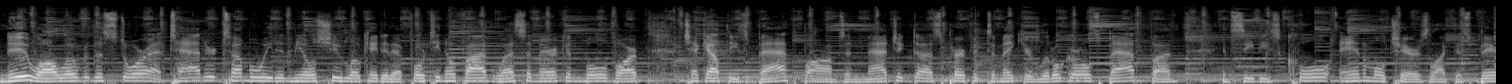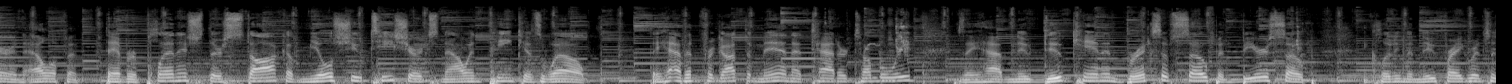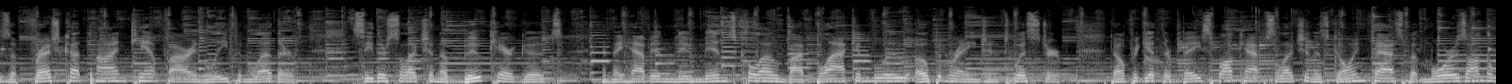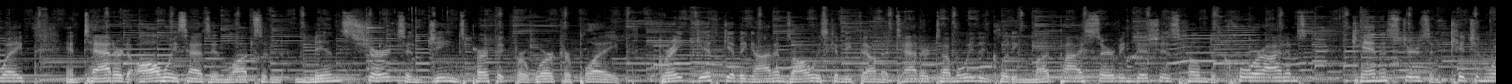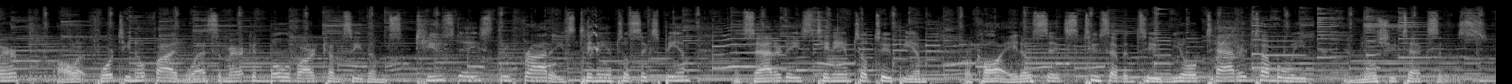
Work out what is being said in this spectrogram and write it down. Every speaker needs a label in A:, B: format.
A: New all over the store at Tattered Tumbleweed and Muleshoe, located at 1405 West American Boulevard. Check out these bath bombs and magic dust, perfect to make your little girl's bath fun. And see these cool animal chairs like this bear and elephant. They have replenished their stock of Muleshoe t shirts now in pink as well. They haven't forgot the men at Tattered Tumbleweed. They have new Duke Cannon bricks of soap and beer soap including the new fragrances of fresh cut pine, campfire, and leaf and leather. See their selection of boot care goods, and they have in new men's cologne by Black and Blue, Open Range, and Twister. Don't forget their baseball cap selection is going fast, but more is on the way. And Tattered always has in lots of men's shirts and jeans perfect for work or play. Great gift giving items always can be found at Tattered Tumbleweed, including mud pie serving dishes, home decor items, canisters, and kitchenware, all at 1405 West American Boulevard. Come see them Tuesdays through Fridays, 10 a.m. till 6 p.m., and Saturdays, 10 a.m. till 2 p.m., or call 806 272 Mule Tattered Tumbleweed in Muleshoe, Texas.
